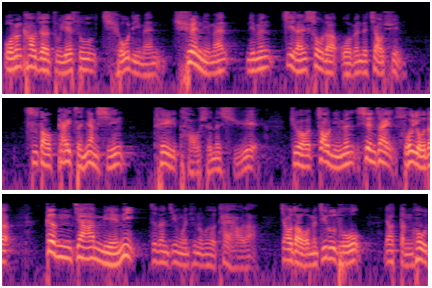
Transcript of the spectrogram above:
我们靠着主耶稣求你们，劝你们：你们既然受了我们的教训，知道该怎样行，可以讨神的喜悦，就要照你们现在所有的更加勉励。这段经文听众朋友太好了，教导我们基督徒要等候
